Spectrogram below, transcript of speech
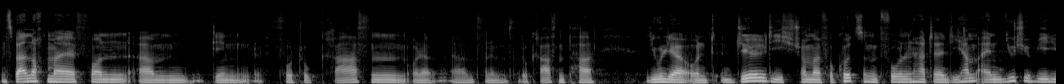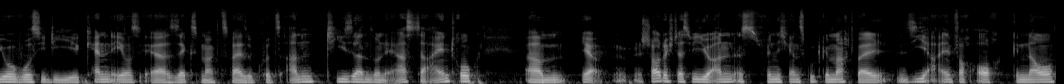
Und zwar nochmal von ähm, den Fotografen oder äh, von einem Fotografenpaar Julia und Jill, die ich schon mal vor kurzem empfohlen hatte. Die haben ein YouTube-Video, wo sie die Canon EOS R6 Mark II so kurz anteasern, so ein erster Eindruck. Ähm, ja, schaut euch das Video an, ist, finde ich, ganz gut gemacht, weil sie einfach auch genau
